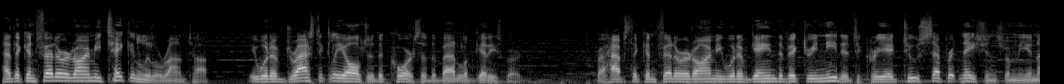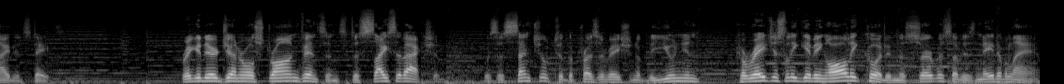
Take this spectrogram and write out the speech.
Had the Confederate Army taken Little Round Top, it would have drastically altered the course of the Battle of Gettysburg. Perhaps the Confederate Army would have gained the victory needed to create two separate nations from the United States. Brigadier General Strong Vincent's decisive action was essential to the preservation of the Union, courageously giving all he could in the service of his native land.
